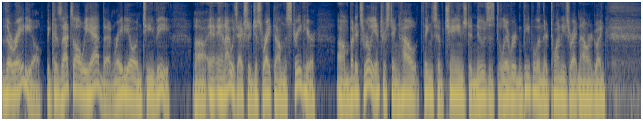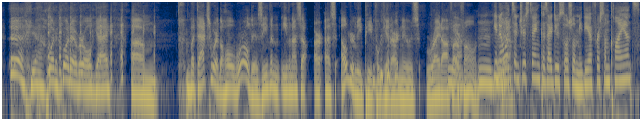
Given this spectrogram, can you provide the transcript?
the radio because that's all we had then radio and TV. Uh, and, and I was actually just right down the street here. Um, but it's really interesting how things have changed and news is delivered, and people in their 20s right now are going, "Eh, yeah, what, whatever, old guy. Um, but that's where the whole world is. Even even us our, us elderly people get our news right off our Yeah. phone. Mm-hmm. You know Yeah. what's interesting? Because I do social media for some clients,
